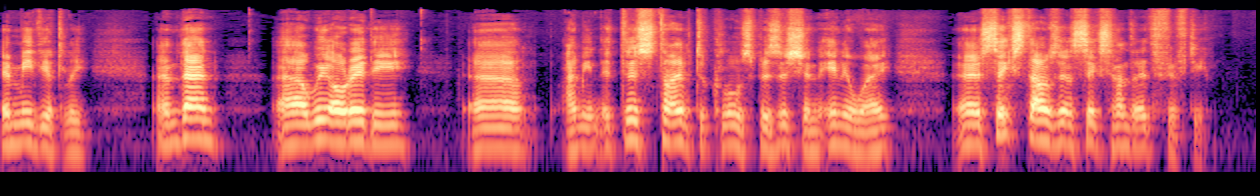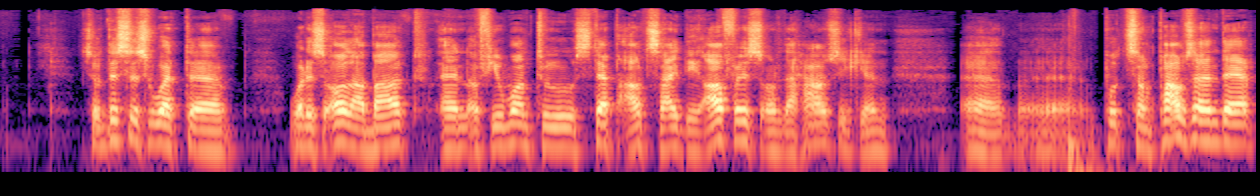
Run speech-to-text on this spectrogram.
immediately, and then uh, we already, uh, I mean, it is time to close position anyway, uh, 6,650. So this is what uh, what it's all about. And if you want to step outside the office or the house, you can put some pause in there,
